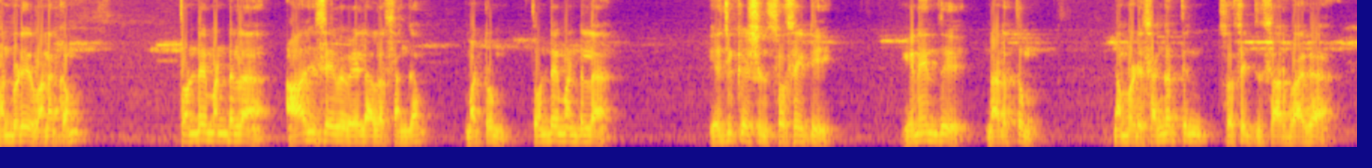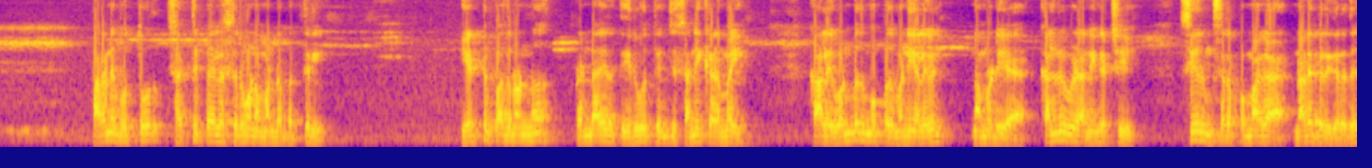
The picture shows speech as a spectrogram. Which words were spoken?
அன்புடைய வணக்கம். தொண்டை மண்டல ஆதிசைவ வேளாளர் சங்கம் மற்றும் தொண்டை மண்டல எஜுகேஷன் சொசைட்டி இணைந்து நடத்தும் நம்முடைய சங்கத்தின் சொசைட்டி சார்பாக பரணிபுத்தூர் சக்தி பேலஸ் திருமண மண்டபத்தில் எட்டு பதினொன்று ரெண்டாயிரத்தி இருபத்தஞ்சி சனிக்கிழமை காலை ஒன்பது முப்பது மணி அளவில் நம்முடைய கல்வி விழா நிகழ்ச்சி சீரும் சிறப்புமாக நடைபெறுகிறது.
